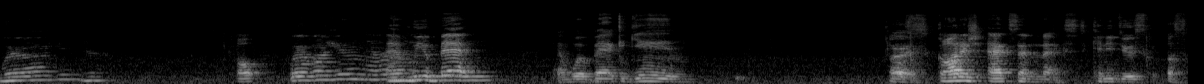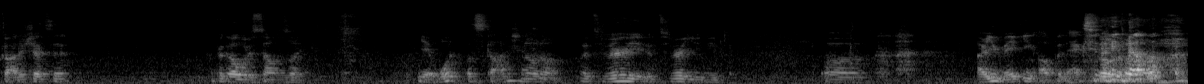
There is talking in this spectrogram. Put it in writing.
Where are you now? Oh, Where are you now? And we're back. And we're back again. a Alright. Scottish accent next. Can you do s- a Scottish accent? I forgot what it sounds like. Yeah, what? A Scottish? No, no, it's very, it's very unique. Uh, Are you making up an accent no, right no, now?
